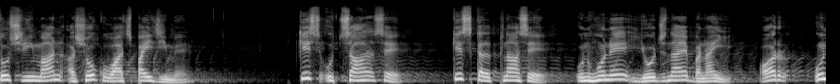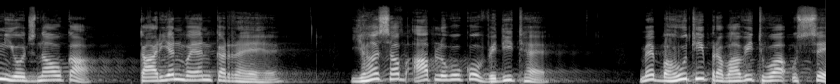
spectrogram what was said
तो श्रीमान अशोक वाजपेयी जी में। किस उत्साह से, किस कल्पना से उन्होंने योजनाएँ बनाई और उन योजनाओं का कार्यान्वयन कर रहे हैं? यह सब आप लोगों को विदित है। मैं बहुत ही प्रभावित हुआ उससे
